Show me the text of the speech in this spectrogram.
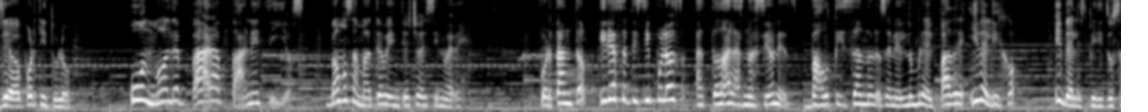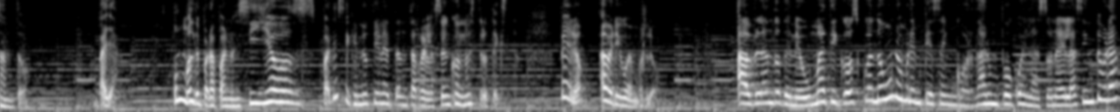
lleva por título Un molde para panecillos. Vamos a Mateo 28, 19. Por tanto, id a ser discípulos a todas las naciones, bautizándolos en el nombre del Padre y del Hijo y del Espíritu Santo. Vaya, un molde para panecillos parece que no tiene tanta relación con nuestro texto, pero averigüémoslo. Hablando de neumáticos, cuando un hombre empieza a engordar un poco en la zona de la cintura,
